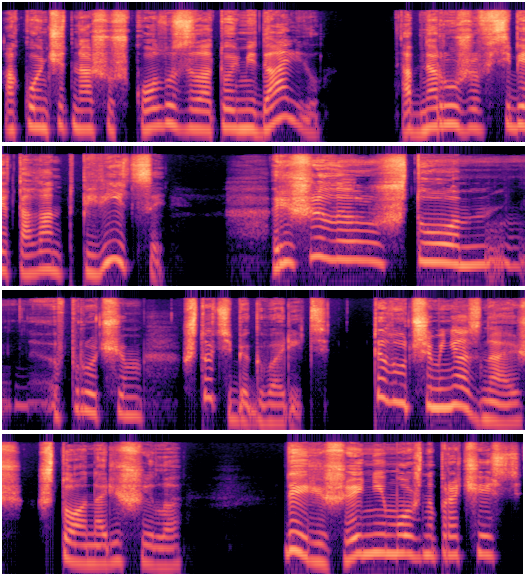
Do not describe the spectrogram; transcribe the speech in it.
окончит нашу школу с золотой медалью, обнаружив в себе талант певицы, решила, что... Впрочем, что тебе говорить? Ты лучше меня знаешь, что она решила. Да и решение можно прочесть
